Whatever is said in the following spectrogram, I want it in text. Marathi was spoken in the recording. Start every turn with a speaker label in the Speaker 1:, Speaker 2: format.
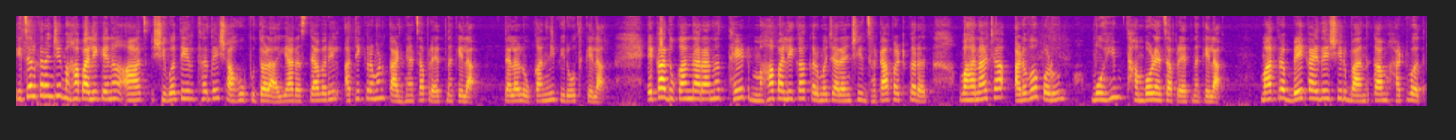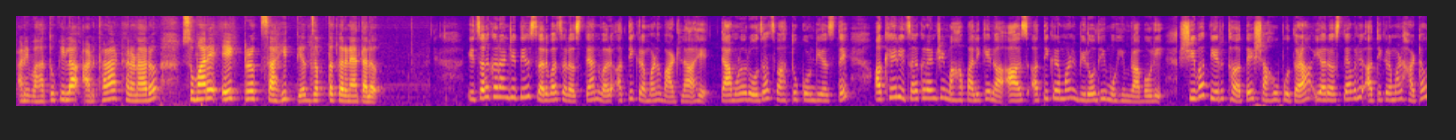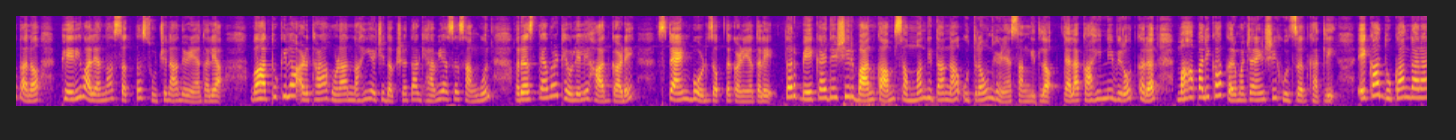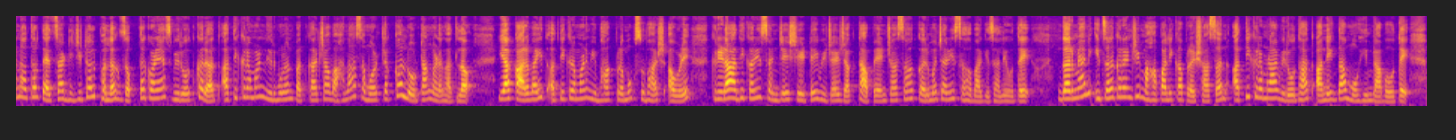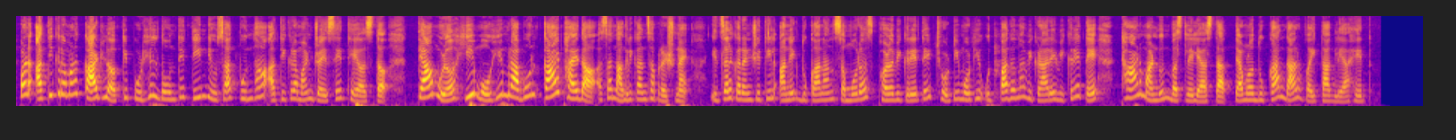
Speaker 1: इचलकरंजी महापालिकेनं आज शिवतीर्थ ते शाहू पुतळा या रस्त्यावरील अतिक्रमण काढण्याचा प्रयत्न केला. त्याला लोकांनी विरोध केला. एका दुकानदारानं थेट महापालिका कर्मचाऱ्यांशी झटापट करत वाहनाच्या आडवं पडून मोहीम थांबवण्याचा प्रयत्न केला. मात्र बेकायदेशीर बांधकाम हटवत आणि वाहतुकीला अडथळा ठरणारं सुमारे एक ट्रक साहित्य जप्त करण्यात आलं.
Speaker 2: इचलकरंजीतील सर्वच रस्त्यांवर अतिक्रमण वाढलं आहे. त्यामुळे रोजच वाहतूक कोंडी असते. अखेर इचलकरंजी महापालिकेनं आज अतिक्रमण विरोधी मोहीम राबवली. शिवतीर्थ ते शाहू पुतळा या रस्त्यावरील अतिक्रमण हटवताना फेरीवाल्यांना सक्त सूचना देण्यात आल्या. वाहतुकीला अडथळा होणार नाही याची दक्षता घ्यावी असं सांगून रस्त्यावर ठेवलेले हातगाडे स्टँड बोर्ड जप्त करण्यात आले. तर बेकायदेशीर बांधकाम संबंधितांना उतरवून घेण्यास सांगितलं. त्याला काहींनी विरोध करत महापालिका कर्मचाऱ्यांशी हुज्जत घातली. एका दुकानदारानं तर त्याचा डिजिटल फलक जप्त करण्यास विरोध करत अतिक्रमण निर्मूलन पथकाच्या वाहनासमोर चक्क लोटांगण घातलं. या कारवाईत अतिक्रमण विभाग प्रमुख सुभाष आवळे क्रीडा अधिकारी संजय शेटे विजय जगताप यांच्यासह कर्मचारी सहभागी झाले होते. दरम्यान इचलकरंजी महापालिका प्रशासन अतिक्रमणाविरोधात अनेकदा मोहीम राबवते. पण अतिक्रमण काढलं की पुढील दोन ते तीन दिवसात पुन्हा अतिक्रमण जैसे थे असतं. त्यामुळं ही मोहीम राबवून काय फायदा असा नागरिकांचा प्रश्न आहे. इचलकरंजीतील अनेक दुकानांसमोरच फळ विक्रेते छोटी मोठी उत्पादनं विकणारे विक्रेते ठाण मांडून बसलेले असतात. त्यामुळं दुकानदार वैतागले आहेत.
